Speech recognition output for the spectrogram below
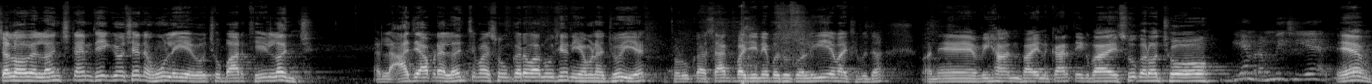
ચલો હવે લંચ ટાઈમ થઈ ગયો છે ને હું લઈ આવ્યો છું બહારથી લંચ એટલે આજે આપણે લંચમાં શું કરવાનું છે ને હમણાં જોઈએ. થોડુંક આ શાકભાજી ને બધું તો લઈ આવ્યા છે બધા. અને વિહાનભાઈ ને કાર્તિકભાઈ શું કરો છો? ગેમ રમવી છીએ. એમ?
